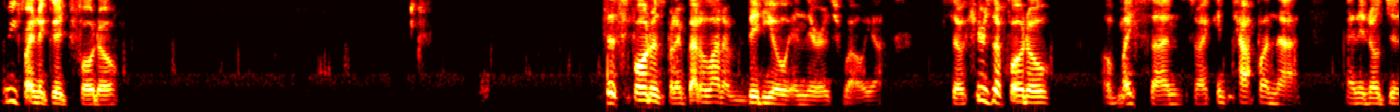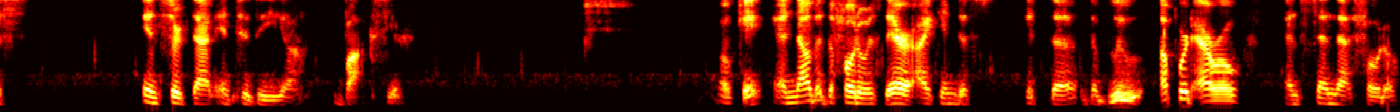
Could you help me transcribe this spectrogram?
Let me find a good photo. It says photos, but I've got a lot of video in there as well, yeah. So here's a photo of my son, so I can tap on that and it'll just insert that into the uh, box here. Okay, and now that the photo is there, I can just hit the, the blue upward arrow and send that photo.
